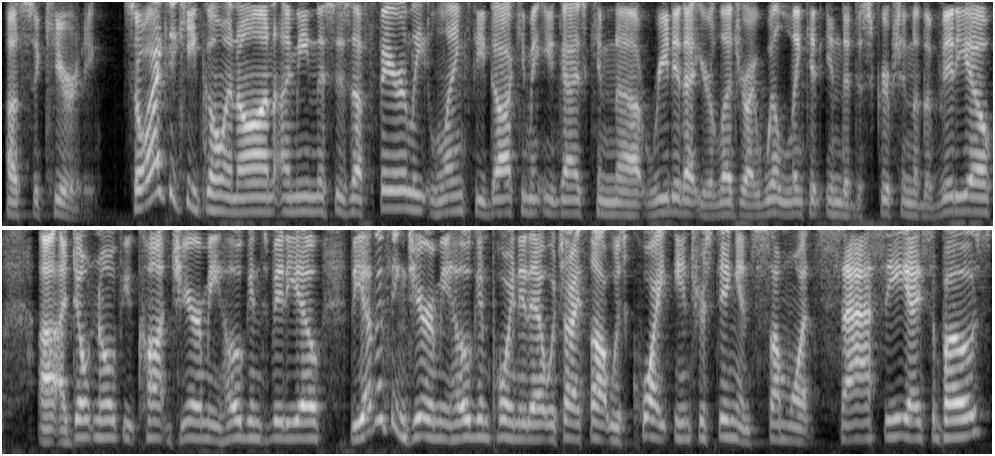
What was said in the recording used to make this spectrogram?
a security. So I could keep going on. I mean, this is a fairly lengthy document. You guys can uh, read it at your leisure. I will link it in the description of the video. Uh, I don't know if you caught Jeremy Hogan's video. The other thing Jeremy Hogan pointed out, which I thought was quite interesting and somewhat sassy, I suppose,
